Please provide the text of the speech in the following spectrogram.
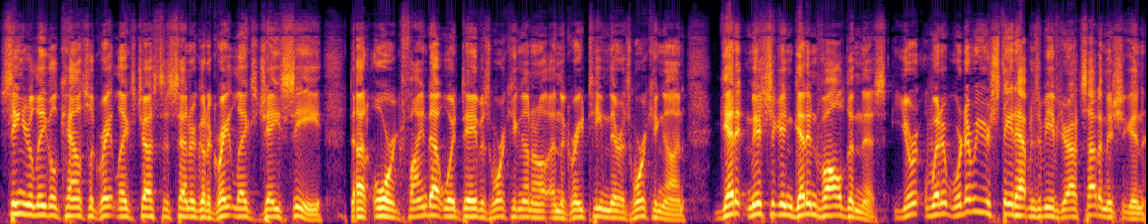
Senior Legal Counsel, Great Lakes Justice Center. Go to GreatLakesJC.org. Find out what Dave is working on and the great team there is working on. Get it, Michigan. Get involved in this. You're whatever your state happens to be. If you're outside of Michigan,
